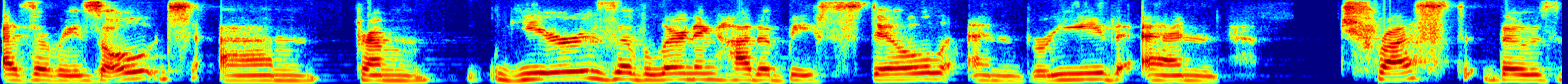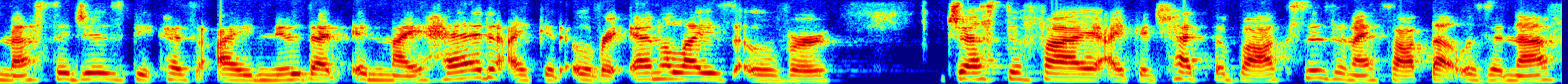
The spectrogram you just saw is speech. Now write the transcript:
as a result, um, from years of learning how to be still and breathe and trust those messages, because I knew that in my head I could overanalyze, over justify i could check the boxes and i thought that was enough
